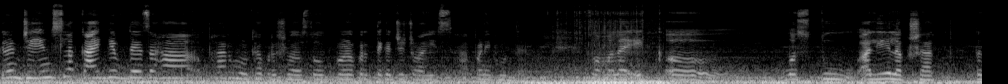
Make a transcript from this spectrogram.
कारण जेंट्सला काय गिफ्ट द्यायचा हा फार मोठा प्रश्न असतो पण प्रत्येकाची चॉईस हा पण एक मुद्दा आहे. सो आम्हाला एक वस्तू आली आहे लक्षात तर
